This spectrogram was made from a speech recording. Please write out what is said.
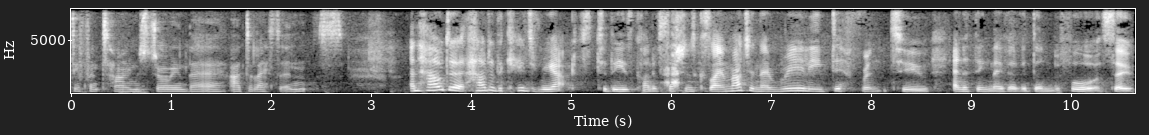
different times during their adolescence. And how do how do the kids react to these kind of sessions? Because I imagine they're really different to anything they've ever done before. So,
